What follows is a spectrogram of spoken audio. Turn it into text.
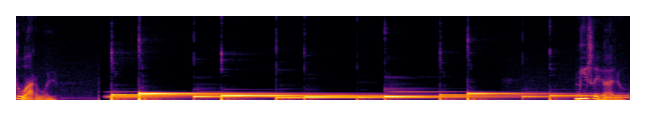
tu árbol. Regalo.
